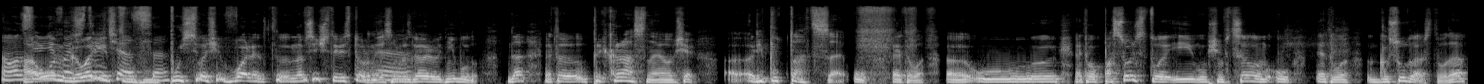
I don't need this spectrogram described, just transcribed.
а он, а он говорит, встречаться. пусть вообще валят на все четыре стороны, да. я с ним разговаривать не буду. Да? Это прекрасная вообще э, репутация у этого, э, у этого посольства и, в общем, в целом у этого государства. Да?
